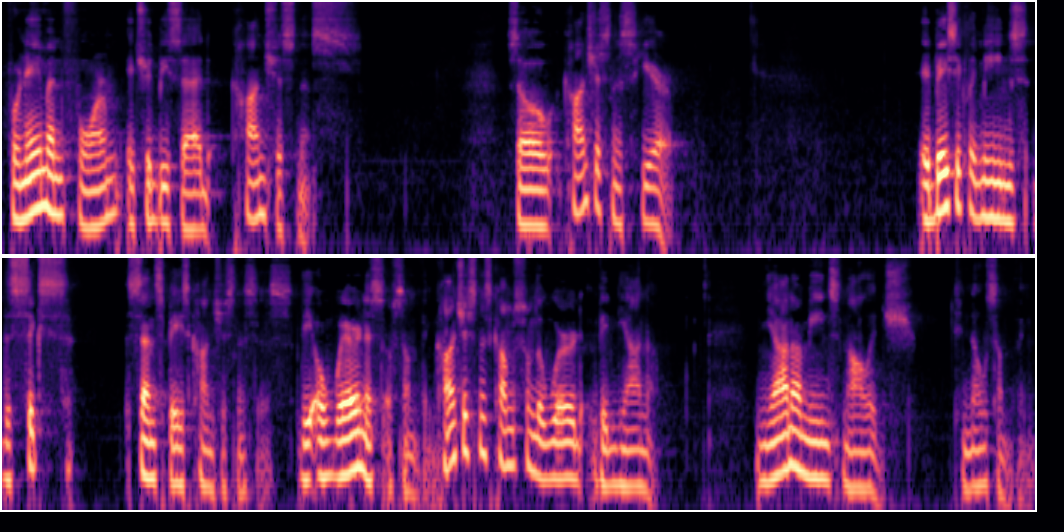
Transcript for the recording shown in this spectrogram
For name and form, it should be said consciousness. So consciousness here, it basically means the six sense-based consciousnesses, the awareness of something. Consciousness comes from the word vijnana. Jnana means knowledge, to know something.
